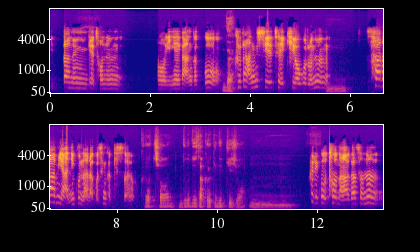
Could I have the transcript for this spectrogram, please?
있다는 게 저는 어, 이해가 안 갔고 네. 그 당시에 제 기억으로는 음, 사람이 아니구나라고 생각했어요. 그렇죠. 누구든지 다 그렇게 느끼죠. 음, 그리고 더 나아가서는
